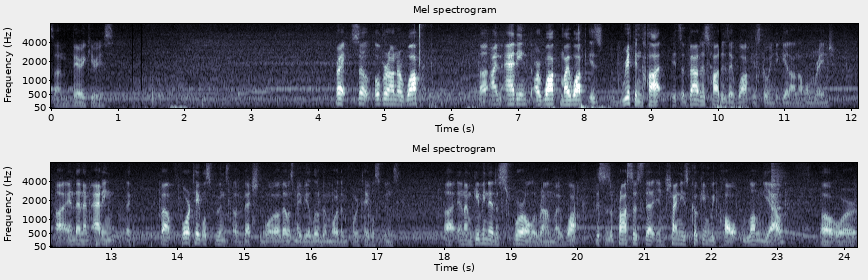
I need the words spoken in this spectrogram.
So I'm very curious. Right, so over on our wok, uh, I'm adding, our wok, my wok is ripping hot. It's about as hot as a wok is going to get on a home range. Uh, and then I'm adding about four tablespoons of vegetable oil. That was maybe a little bit more than four tablespoons. Uh, and I'm giving it a swirl around my wok. This is a process that in Chinese cooking we call lung yao, uh, or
